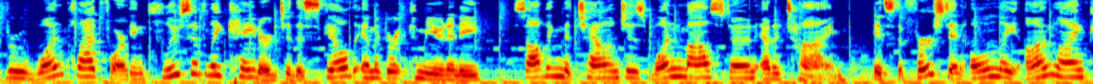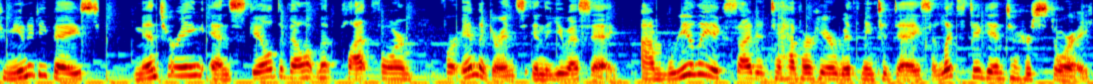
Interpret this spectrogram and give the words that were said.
through one platform inclusively catered to the skilled immigrant community, solving the challenges one milestone at a time. It's the first and only online community based mentoring and skill development platform for immigrants in the USA. I'm really excited to have her here with me today, so let's dig into her story.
